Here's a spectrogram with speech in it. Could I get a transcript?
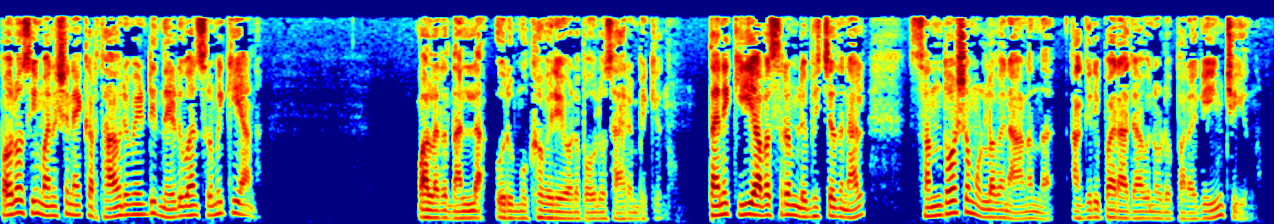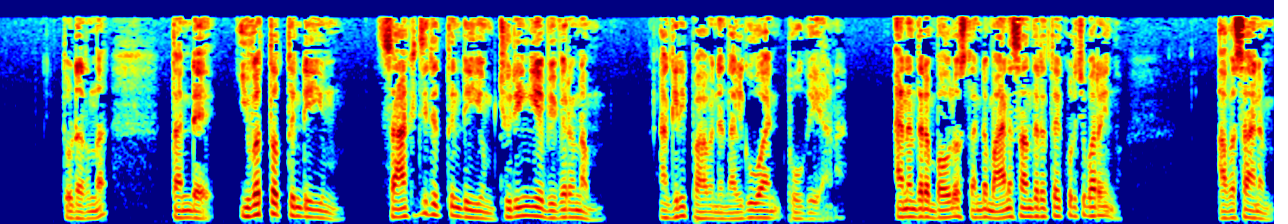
പൌലോസ് ഈ മനുഷ്യനെ കർത്താവിന് വേണ്ടി നേടുവാൻ ശ്രമിക്കുകയാണ്. വളരെ നല്ല ഒരു മുഖവരയോടെ പൌലോസ് ആരംഭിക്കുന്നു. തനിക്ക് ഈ അവസരം ലഭിച്ചതിനാൽ സന്തോഷമുള്ളവനാണെന്ന് അഗ്രിപ്പ രാജാവിനോട് പറയുകയും ചെയ്യുന്നു. തുടർന്ന് തന്റെ യുവത്വത്തിന്റെയും സാഹചര്യത്തിന്റെയും ചുരുങ്ങിയ വിവരണം അഗ്രിപ്പാവിന് നൽകുവാൻ പോകുകയാണ് അനന്തരം പൌലോസ് തന്റെ മാനസാന്തരത്തെക്കുറിച്ച് പറയുന്നു. അവസാനം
